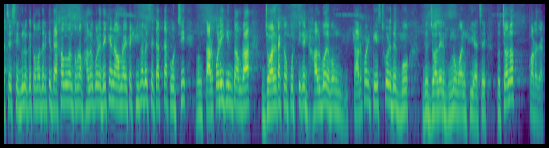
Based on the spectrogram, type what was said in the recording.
আছে সেগুলোকে তোমাদেরকে দেখাবো এবং তোমরা ভালো করে দেখে নাও আমরা এটা কীভাবে সেট আপটা করছি এবং তারপরেই কিন্তু আমরা জলটাকে ওপর থেকে ঢালবো এবং তারপরে টেস্ট করে দেখব যে জলের গুণমান কী আছে। তো চলো, করা যাক।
